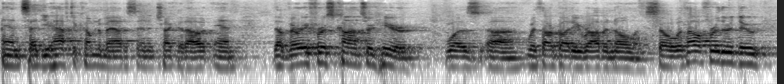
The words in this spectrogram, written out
and said, "You have to come to Madison and check it out." And the very first concert here was uh, with our buddy Robin Nolan. So, without further ado,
